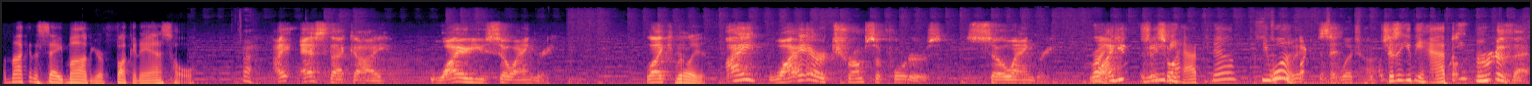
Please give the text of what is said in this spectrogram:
I'm not going to say, "Mom, you're a fucking asshole." I asked that guy, "Why are you so angry?" Like, Brilliant. why why are Trump supporters so angry? Right. Why do you Shouldn't be you so be happy now? He won. What is it? Shouldn't you be happy? What's the root of that?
